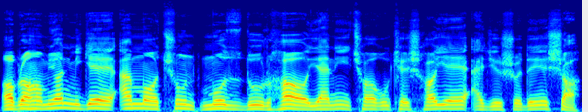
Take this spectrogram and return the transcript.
آبراهامیان میگه اما چون مزدورها یعنی چاقوکش های اجیر شده شاه.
